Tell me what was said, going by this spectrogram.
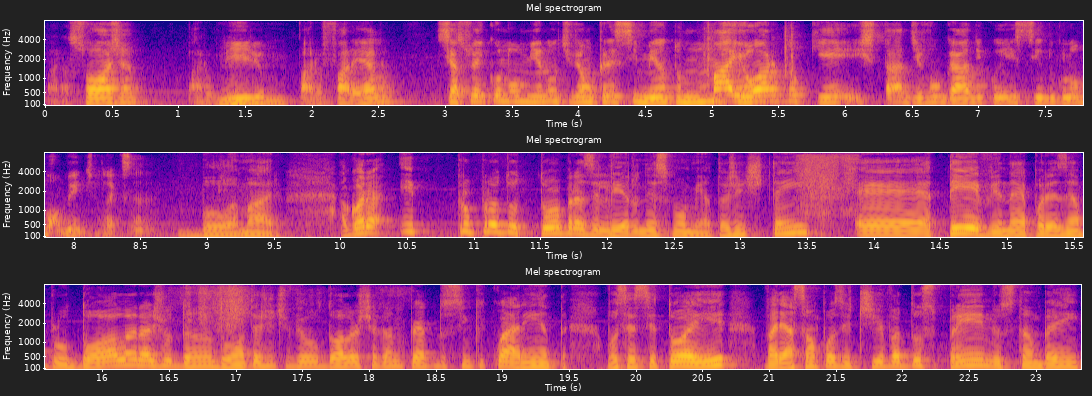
para a soja, para o milho, uhum. para o farelo se a sua economia não tiver um crescimento maior do que está divulgado e conhecido globalmente, Alexandre. Boa, Mário. Agora, e para o produtor brasileiro nesse momento? A gente tem, é, teve, né, por exemplo, o dólar ajudando. Ontem a gente viu o dólar chegando perto dos 5,40. Você citou aí variação positiva dos prêmios também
